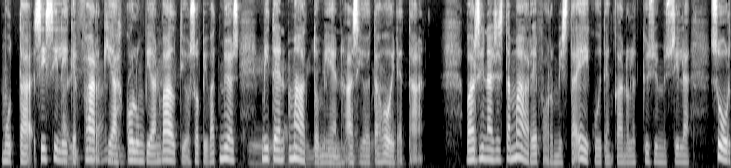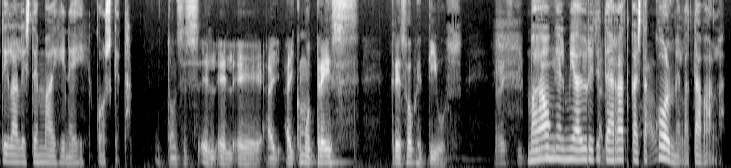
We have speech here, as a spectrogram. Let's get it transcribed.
Mutta sissiliike FARC ja Kolumbian valtio sopivat myös, miten maattomien asioita hoidetaan. Varsinaisesta maareformista ei kuitenkaan ole kysymys, sillä suurtilallisten maihin ei kosketa. Entonces, el, el, eh, hay, hay como tres, tres objetivos. Maaongelmia yritetään ratkaista kolmella tavalla –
